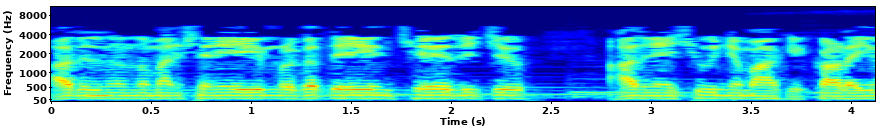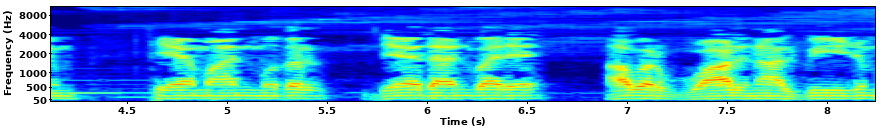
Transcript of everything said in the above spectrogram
അതിൽ നിന്ന് മനുഷ്യനെയും മൃഗത്തെയും ഛേദിച്ചു അതിനെ ശൂന്യമാക്കി കളയും. തേമാൻ മുതൽ ജേദാൻ വരെ അവർ വാളിനാൽ വീഴും.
